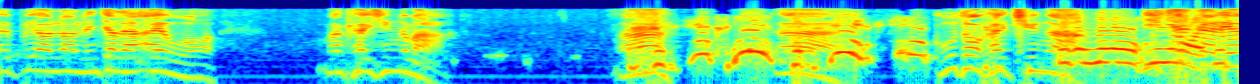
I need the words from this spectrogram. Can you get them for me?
呃、不要让人家来爱我，蛮开心的嘛。啊，啊骨头还轻啊！你现在连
